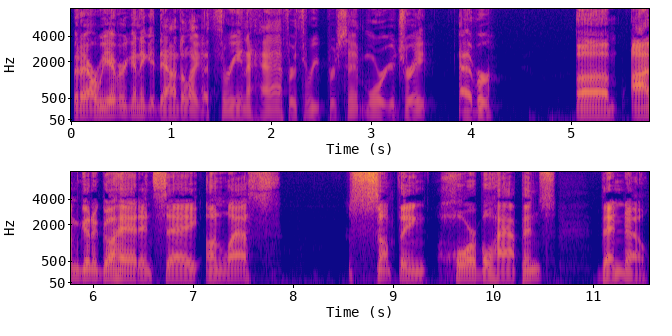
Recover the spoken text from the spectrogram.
But are we ever going to get down to like a three and a half or three percent mortgage rate ever? Um, I'm going to go ahead and say, unless something horrible happens, then no.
